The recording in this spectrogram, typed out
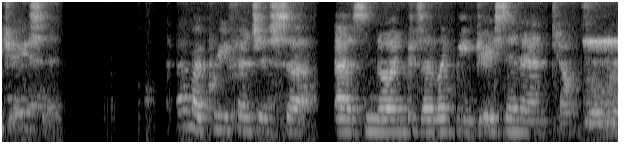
Jason. I have my prefences set uh, as none because I like being Jason and Counselor.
